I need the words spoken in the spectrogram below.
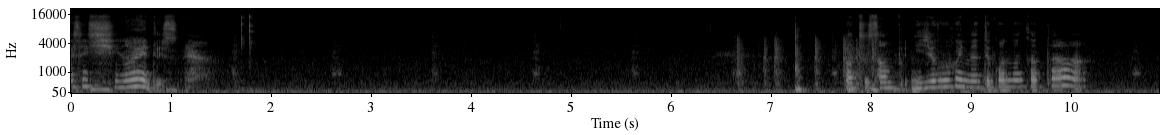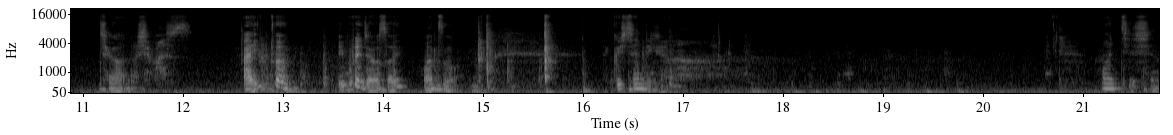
対戦しないですね。あと3分25分になってこなかったら違うのします。あ1分。1分じゃ遅い？待つの。早くしてんだけどな。マッチしない。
